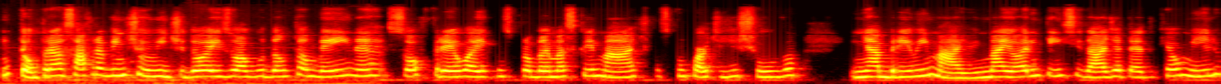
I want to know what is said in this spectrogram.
Então, para a safra 21-22, o algodão também né, sofreu aí com os problemas climáticos, com corte de chuva em abril e maio, em maior intensidade até do que o milho,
